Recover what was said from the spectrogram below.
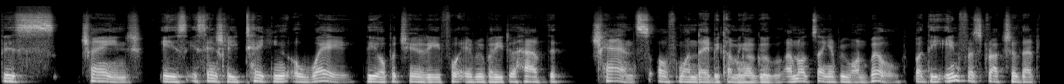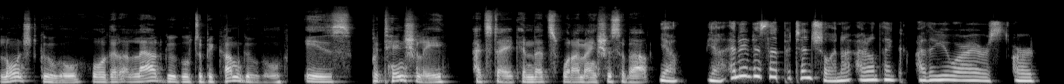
this change is essentially taking away the opportunity for everybody to have the chance of one day becoming a Google. I'm not saying everyone will, but the infrastructure that launched Google or that allowed Google to become Google is potentially at stake. And that's what I'm anxious about. Yeah. Yeah, and it is that potential, and I, I don't think either you or I are, are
